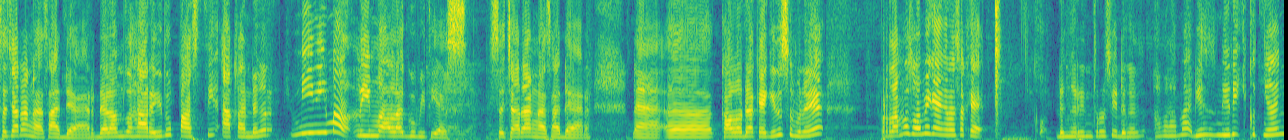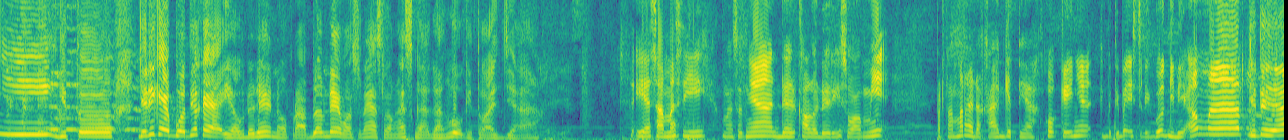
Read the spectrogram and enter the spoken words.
secara nggak sadar, dalam sehari itu pasti akan denger minimal 5 lagu BTS secara nggak sadar. Nah, eh, kalau udah kayak gitu sebenarnya pertama suami kayak ngerasa kayak kok dengerin terus sih dengan lama-lama dia sendiri ikut nyanyi gitu. Jadi kayak buat dia kayak ya udah deh no problem deh maksudnya as long as nggak ganggu gitu aja. Iya sama sih. Maksudnya dari kalau dari suami pertama rada kaget ya. Kok kayaknya tiba-tiba istri gue gini amat gitu ya.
